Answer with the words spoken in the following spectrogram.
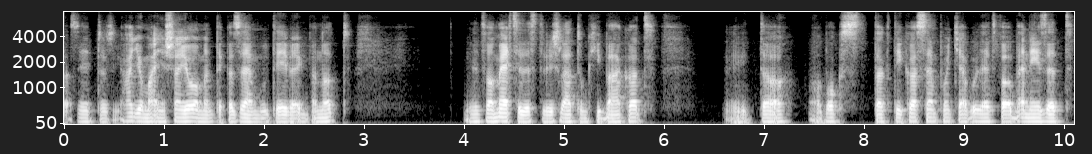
azért az, hagyományosan jól mentek az elmúlt években ott, illetve a Mercedes-től is látunk hibákat, itt a, a box taktika szempontjából, illetve a benézett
